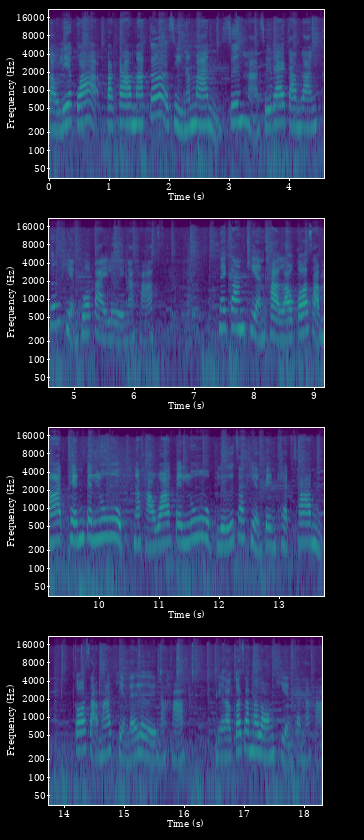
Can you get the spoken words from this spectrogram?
เราเรียกว่าปากกามาร์กเกอร์สีน้ำมัน ซึ่งหาซื้อได้ตามร้านเครื่องเขียนทั่วไปเลยนะคะ ในการเขียนค่ะเราก็สามารถเพ้นเป็นรูปนะคะ วาดเป็นรูปหรือจะเขียนเป็นแคปชั่นก็สามารถเขียนได้เลยนะคะ เดี๋ยวเราก็จะมาลองเขียนกันนะคะ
